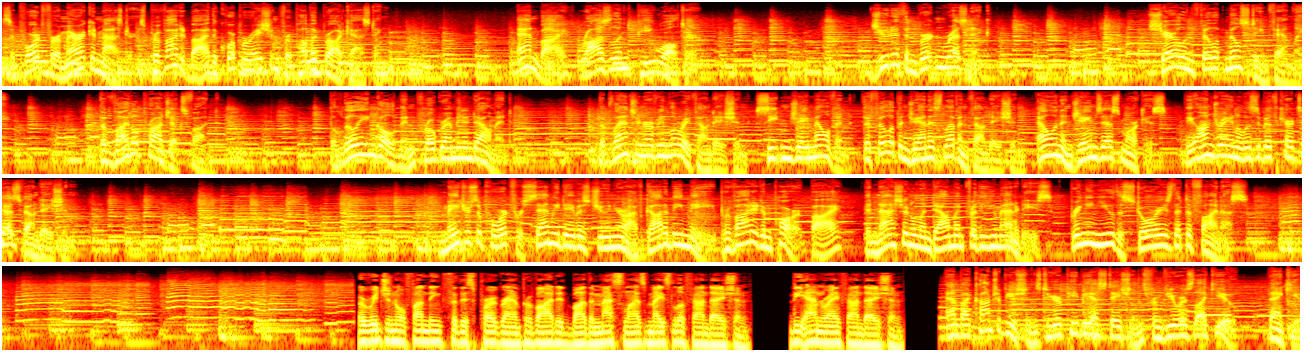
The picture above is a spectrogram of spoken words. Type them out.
Support for American Masters provided by the Corporation for Public Broadcasting. And by Rosalind P. Walter. Judith and Burton Resnick. Cheryl and Philip Milstein family. The Vital Projects Fund. The Lillian Goldman Programming Endowment. The Blanche and Irving Laurie Foundation, Seton J. Melvin, the Philip and Janice Levin Foundation, Ellen and James S. Marcus, the Andre and Elizabeth Kertész Foundation, Major support for Sammy Davis Jr. I've Gotta Be Me, provided in part by the National Endowment for the Humanities, bringing you the stories that define us. Original funding for this program provided by the Maslas Maisler Foundation, the Anne Ray Foundation, and by contributions to your PBS stations from viewers like you. Thank you.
